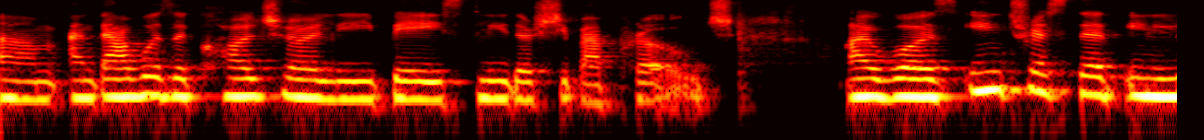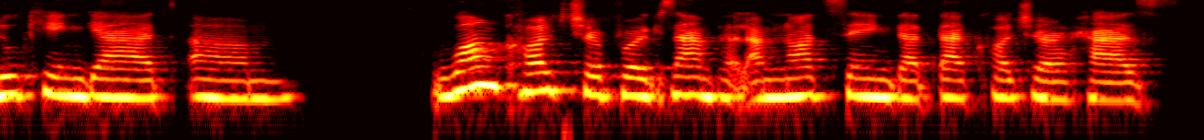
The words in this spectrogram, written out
um, and that was a culturally based leadership approach. I was interested in looking at um, one culture, for example. I'm not saying that that culture has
